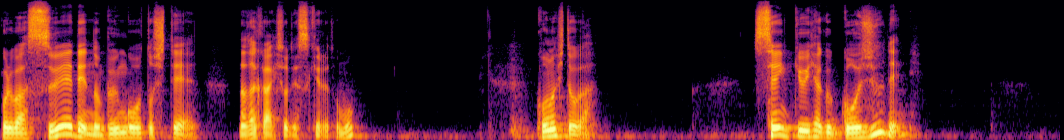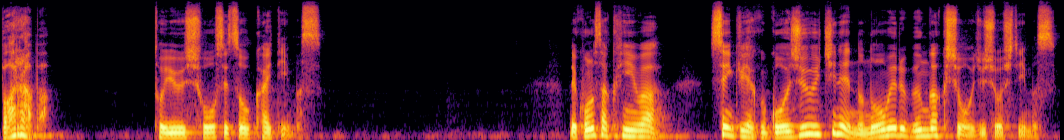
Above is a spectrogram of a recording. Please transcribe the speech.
これはスウェーデンの文豪として名高い人ですけれどもこの人が1950年に「バラバ」という小説を書いています。でこの作品は1951年のノーベル文学賞を受賞しています。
